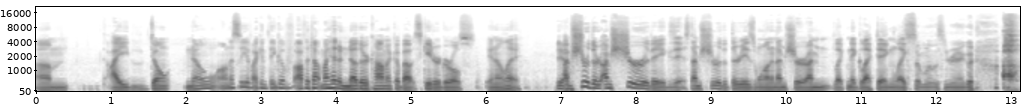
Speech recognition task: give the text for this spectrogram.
um, I don't know honestly if I can think of off the top of my head another comic about skater girls in LA. Yeah. I'm sure they're. I'm sure they exist. I'm sure that there is one, and I'm sure I'm like neglecting like Someone listening right now going, oh,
